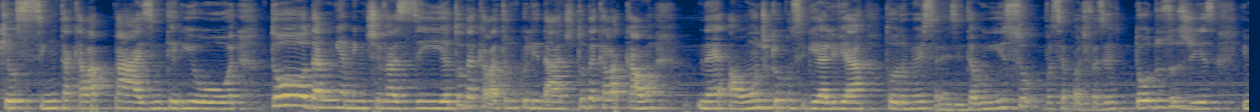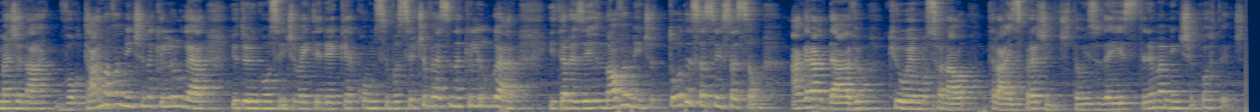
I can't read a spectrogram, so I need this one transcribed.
que eu sinta aquela paz interior, toda a minha mente vazia, toda aquela tranquilidade, toda aquela calma né, aonde que eu consegui aliviar todo o meu estresse. Então isso você pode fazer todos os dias, imaginar voltar novamente naquele lugar e o teu inconsciente vai entender que é como se você estivesse naquele lugar e trazer novamente toda essa sensação agradável que o emocional traz pra gente. Então isso daí é extremamente importante.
